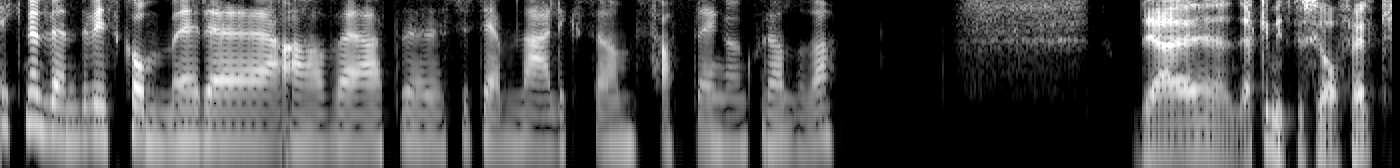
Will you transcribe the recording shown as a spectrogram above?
ikke nødvendigvis kommer eh, av at eh, systemene er liksom satt en gang for alle, da. Det er, det er, ikke mitt spesialfelt.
